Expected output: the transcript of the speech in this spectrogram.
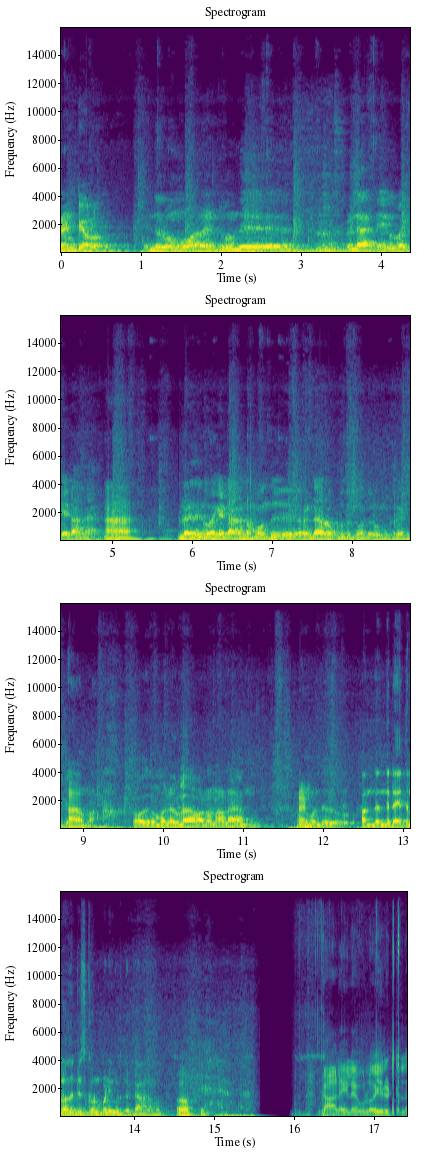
ரெண்ட் எவ்வளோ இந்த ரூமோட ரெண்ட் வந்து ரெண்டாயிரத்தி ஐநூறுரூவா கேட்டாங்க. ஆ. ரெண்டாயிரத்தி ஐநூறுரூவா கேட்டாங்க. நம்ம வந்து ரெண்டாயிரம் கொடுத்துருக்கோம் அந்த ரூமுக்கு ரெண்ட் ஆமாம் ஸோ அது நம்ம ரெகுலராக வரனால வந்து அந்த இந்த டயத்தில் வந்து டிஸ்கவுண்ட் பண்ணி கொடுத்துருக்காங்க நமக்கு. ஓகே. காலையில் இவ்வளோ இருட்டில்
